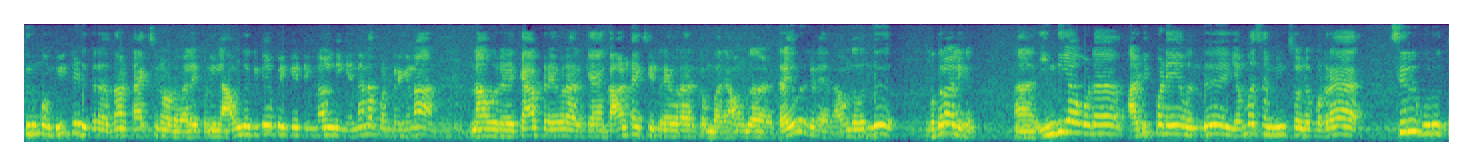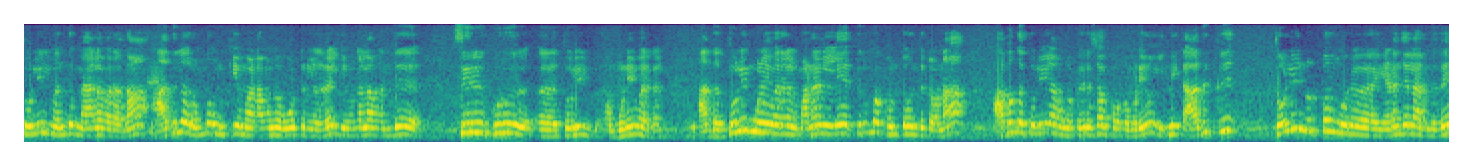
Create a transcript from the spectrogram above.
திரும்ப மீட்டெடுக்கிறது தான் டாக்ஸினோட வேலை. இப்போ நீங்கள் அவங்ககிட்டே போய் கேட்டிங்கனாலும் நீங்கள் என்னென்ன பண்ணுறீங்கன்னா நான் ஒரு கேப் டிரைவராக இருக்கேன் கால் டாக்ஸி டிரைவராக இருக்கேன் பாரு. அவங்க டிரைவர் கிடையாது. அவங்க வந்து முதலாளிகள். இந்தியாவோட அடிப்படையே வந்து எம்எஸ்எம்இன்னு சொல்லப்படுற சிறு குறு தொழில் வந்து மேலே வரதான். அதில் ரொம்ப முக்கியமானவங்க ஓட்டுநர்கள் இவங்கெல்லாம் வந்து சிறு குறு தொழில் முனைவர்கள். அந்த தொழில் முனைவர்கள் மனநிலையை திரும்ப கொண்டு வந்துட்டோம்னா அவங்க தொழில் அவங்க பெருசாக போக முடியும். இன்னைக்கு அதுக்கு தொழில்நுட்பம் ஒரு இடைஞ்சலா இருந்தது.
